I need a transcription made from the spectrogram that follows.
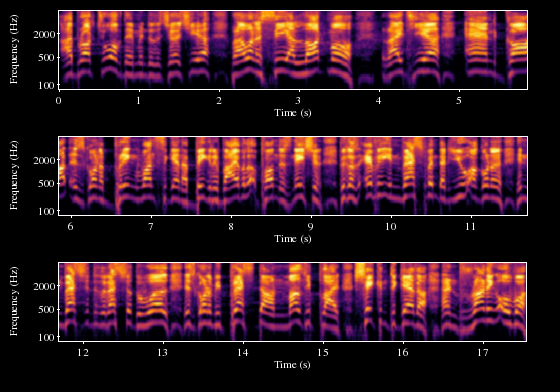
I brought two of them into the church here, but I want to see a lot more right here. And God is going to bring once again a big revival upon this nation because every investment that you are going to invest into the rest of the world is going to be pressed down, multiplied, shaken together, and running over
